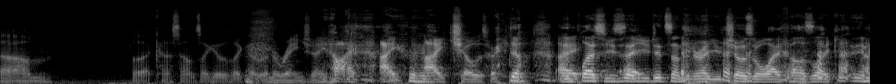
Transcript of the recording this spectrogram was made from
Um, well, that kind of sounds like it was like an arranged. You know, I I I chose her. No, And plus, you said I- you did something right. You chose a wife. I was like, in,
